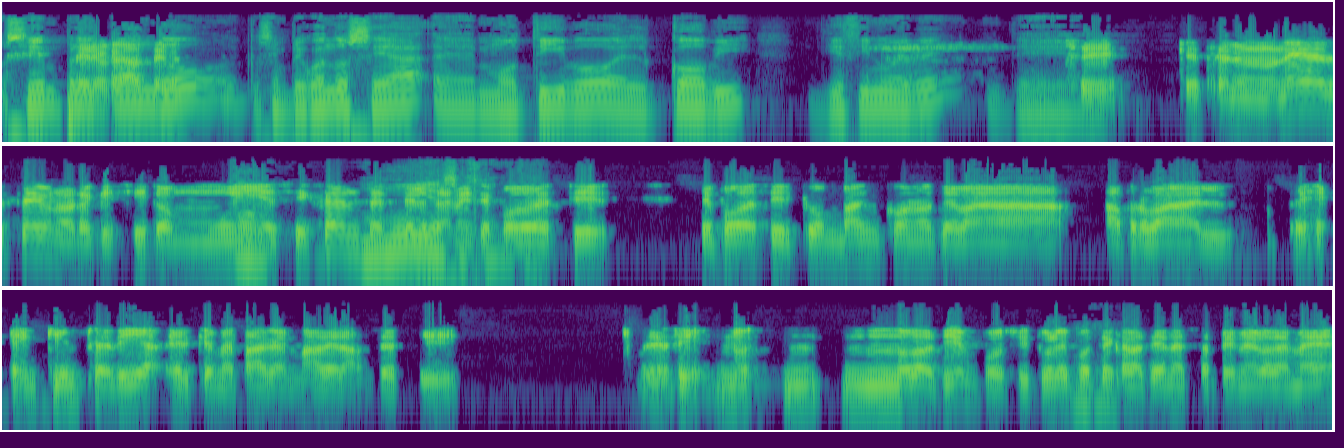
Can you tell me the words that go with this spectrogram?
siempre, y cuando, siempre y cuando sea eh, motivo el COVID-19 de... Sí, que estén en un ERTE, unos requisitos muy oh, exigentes, pero también te puedo decir te puedo decir que un banco no te va a aprobar en 15 días el que me pague más adelante. Es decir, no, no da tiempo. Si tú la hipoteca la tienes a primero de mes,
